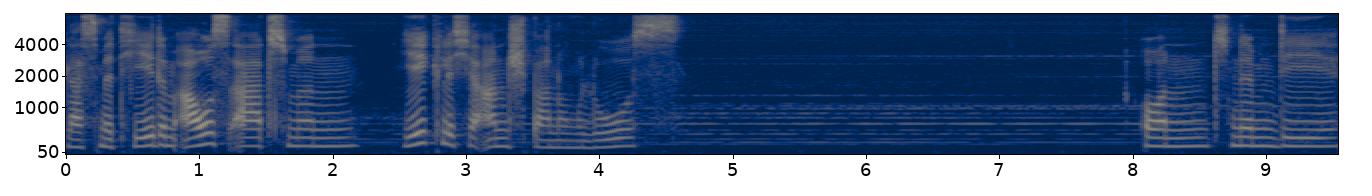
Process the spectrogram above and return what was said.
Lass mit jedem Ausatmen jegliche Anspannung los und nimm die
